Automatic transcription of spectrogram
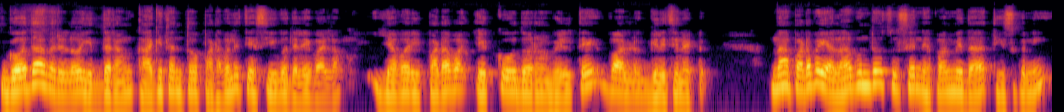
గోదావరిలో ఇద్దరం కాగితంతో పడవలు చేసి వదిలేవాళ్ళం. ఎవరి పడవ ఎక్కువ దూరం వెళ్తే వాళ్ళు గెలిచినట్టు. నా పడవ ఎలా ఉందో చూసే నెపం మీద తీసుకుని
